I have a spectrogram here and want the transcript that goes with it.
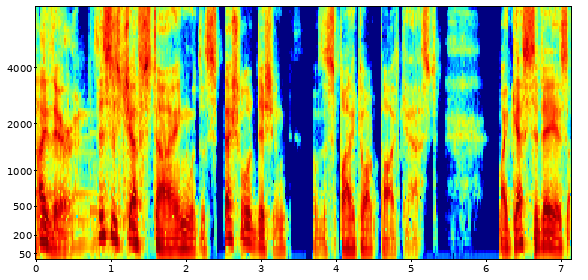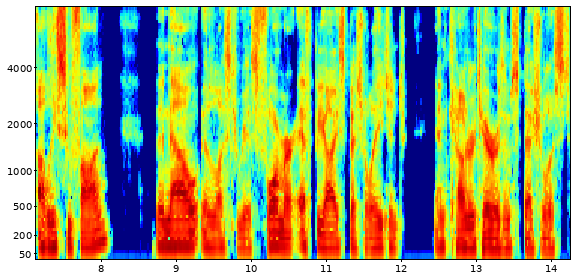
Hi there. This is Jeff Stein with a special edition of the Spy Talk podcast. My guest today is Ali Soufan, the now illustrious former FBI special agent and counterterrorism specialist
